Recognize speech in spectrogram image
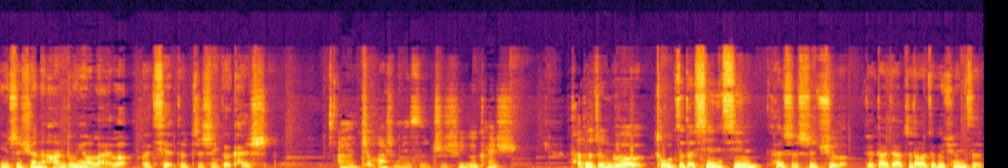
影视圈的寒冬要来了，而且这只是一个开始。啊，这话什么意思？只是一个开始？他的整个投资的信心开始失去了。就大家知道这个圈子，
